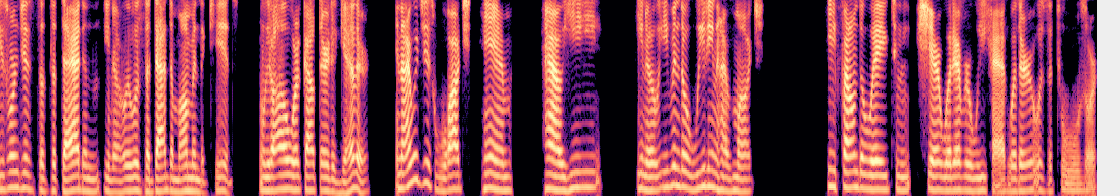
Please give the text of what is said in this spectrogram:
these weren't just the, the dad and, you know, it was the dad, the mom, and the kids. We'd all work out there together. And I would just watch him, how he, you know, even though we didn't have much, he found a way to share whatever we had, whether it was the tools or,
